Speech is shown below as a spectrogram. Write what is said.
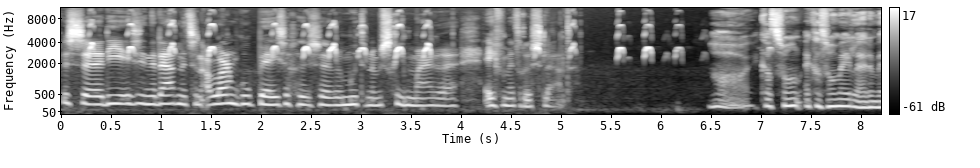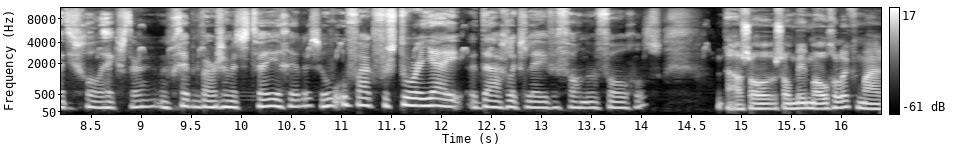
dus uh, die is inderdaad met zijn alarmroep bezig. Dus we moeten hem misschien maar even met rust laten. Oh, ik had zo'n zo medelijden met die schoolhekster. Op een gegeven moment waren ze met z'n tweeën, Gilles. Hoe, hoe, vaak verstoor jij het dagelijks leven van vogels? Nou, zo, zo min mogelijk. Maar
